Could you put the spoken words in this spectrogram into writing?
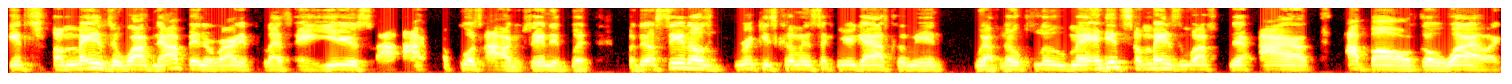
It's amazing watching. Now I've been around it for the last eight years. I, I of course I understand it, but but they're seeing those rookies come in, second year guys come in who have no clue, man. It's amazing watching their eye eyeballs go wide. Like,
